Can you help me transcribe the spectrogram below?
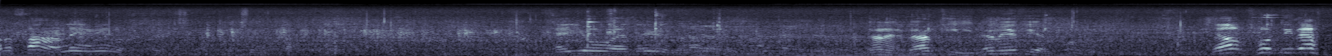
Ja, då fan är ju inne. Hej och eh, ett öl. Den här ventilen är ju fel. Ja, fått i.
